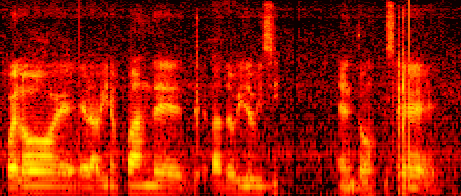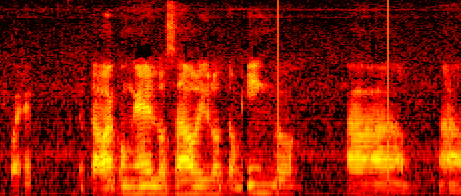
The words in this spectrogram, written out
abuelo eh, era bien fan de, de la WWC. Entonces, pues estaba con él los sábados y los domingos, a, a,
